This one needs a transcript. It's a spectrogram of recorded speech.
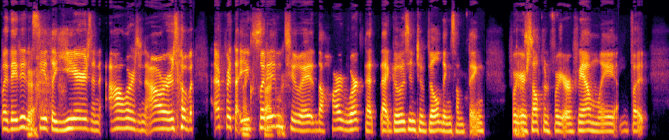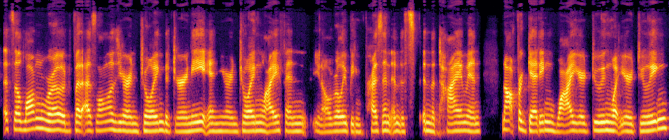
But they didn't yeah. see the years and hours and hours of effort that you exactly. put into it, the hard work that that goes into building something for yes. yourself and for your family. But it's a long road, but as long as you're enjoying the journey and you're enjoying life and, you know, really being present in this in the time and not forgetting why you're doing what you're doing,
